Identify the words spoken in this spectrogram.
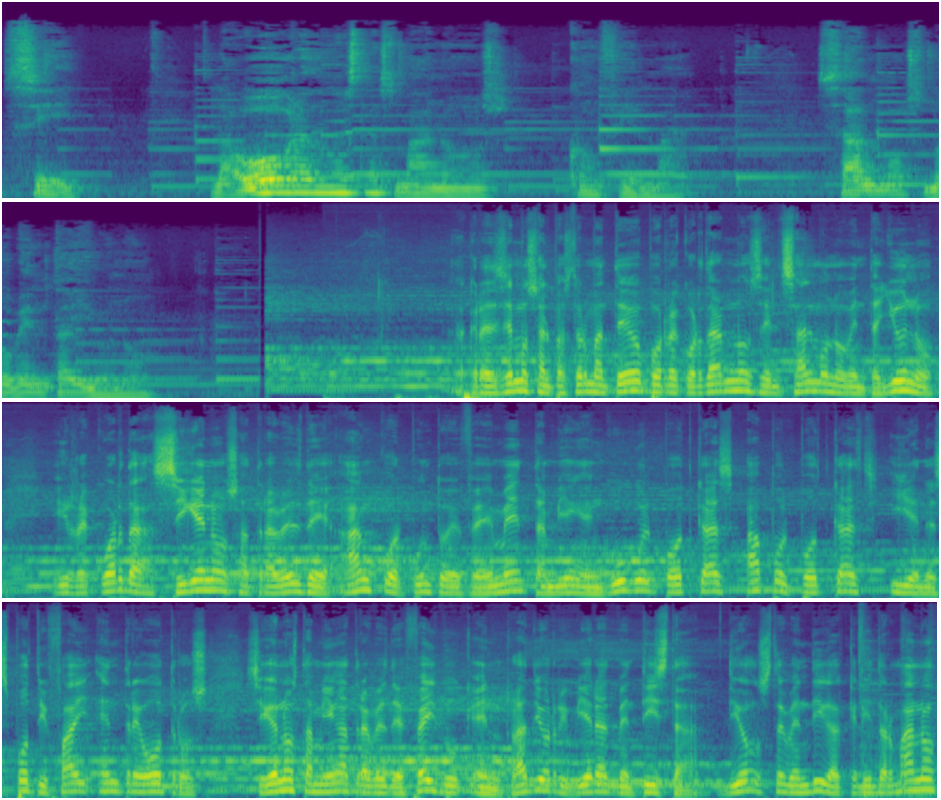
Sí, la obra de nuestras manos confirma. Salmos 91 Agradecemos al pastor Mateo por recordarnos el Salmo 91 y recuerda, síguenos a través de anchor.fm, también en Google Podcast, Apple Podcast y en Spotify, entre otros. Síguenos también a través de Facebook en Radio Riviera Adventista. Dios te bendiga, querido hermano.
